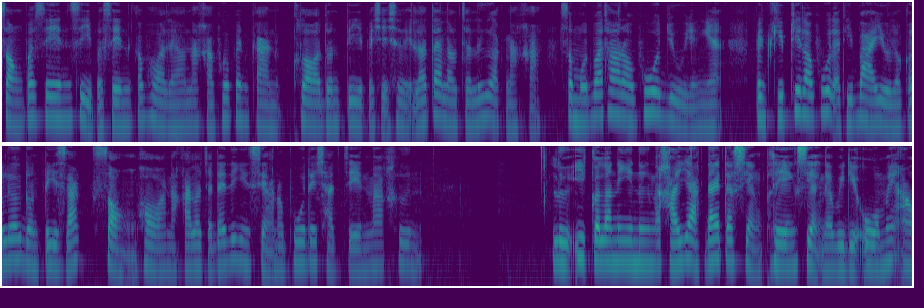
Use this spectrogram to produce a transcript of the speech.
2% 4%ก็พอแล้วนะคะ เพื่อเป็นการคลอดนตรีไปเฉยๆ แล้วแต่เราจะเลือกนะคะ สมมุติว่าถ้าเราพูดอยู่อย่างเงี้ย เป็นคลิปที่เราพูดอธิบายอยู่เราก็เลือกดนตรีสัก 2 พอนะคะ เราจะได้ได้ยินเสียงเราพูดได้ชัดเจนมากขึ้น หรืออีกกรณีหนึ่งนะคะ อยากได้แต่เสียงเพลงเสียงในวิดีโอไม่เอา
